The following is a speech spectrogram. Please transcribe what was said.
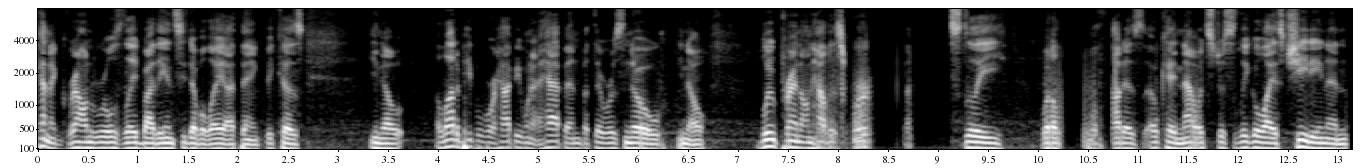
kind of ground rules laid by the NCAA. I think because you know a lot of people were happy when it happened, but there was no you know blueprint on how this worked. What a lot of people thought is okay, now it's just legalized cheating and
